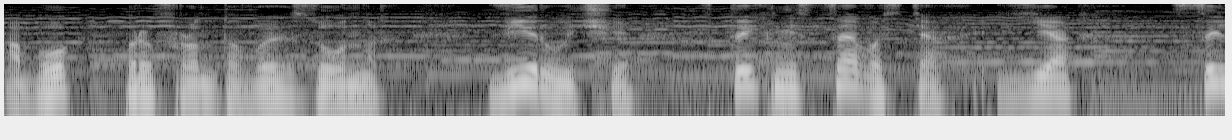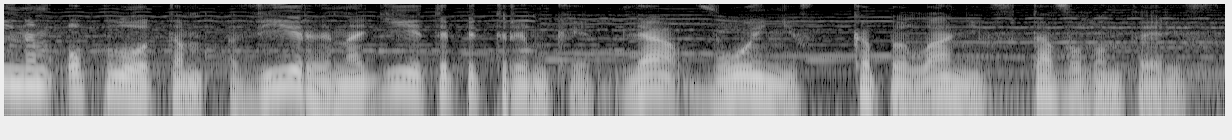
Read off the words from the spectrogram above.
або прифронтових зонах. Віруючи в тих місцевостях є сильним оплотом віри, надії та підтримки для воїнів, капеланів та волонтерів.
